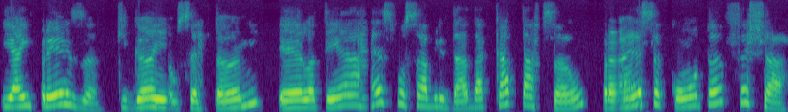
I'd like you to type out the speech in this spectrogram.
e a empresa que ganha o certame, ela tem a responsabilidade da captação para essa conta fechar,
